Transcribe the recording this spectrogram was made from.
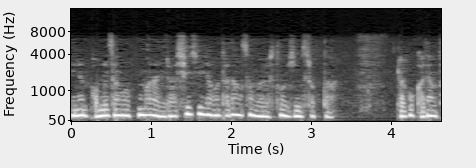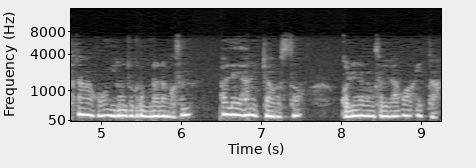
이는 법리상으로 뿐만 아니라 실질적인 타당성 면에서도 의심스럽다. 결국 가장 타당하고 이론적으로 무난한 것은 판례의 한 입장으로서 권리남용설이라고 하겠다.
